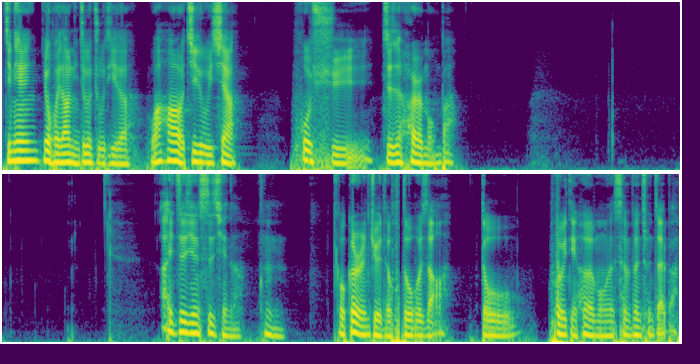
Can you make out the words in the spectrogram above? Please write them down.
今天又回到你这个主题了，我要好好记录一下。或许只是荷尔蒙吧。爱这件事情呢、啊，嗯。我个人觉得或多或少啊，都会有一点荷尔蒙的成分存在吧。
